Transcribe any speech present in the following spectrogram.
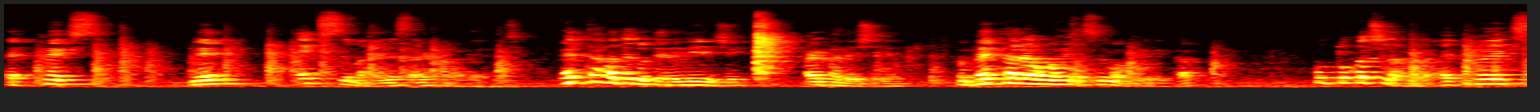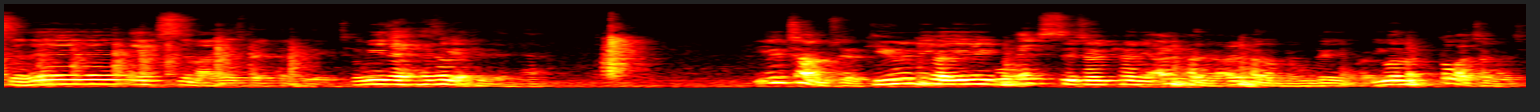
fx는 x 마이너스 알파가 돼야 되지. 베타가 돼도 되는 일이지. 알파 대신에. 그럼 베타라고 해서 쓰면 어떻게 될까? 그럼 똑같이 나온다. fx는 x 마이너스 베타 이렇게 되겠지. 그럼 이제 해석이 어떻게 되냐? 1차 함수예요. 기울기가 1이고 x 절편이 알파냐. 알파 나오면 0되니까. 이건 또 마찬가지.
